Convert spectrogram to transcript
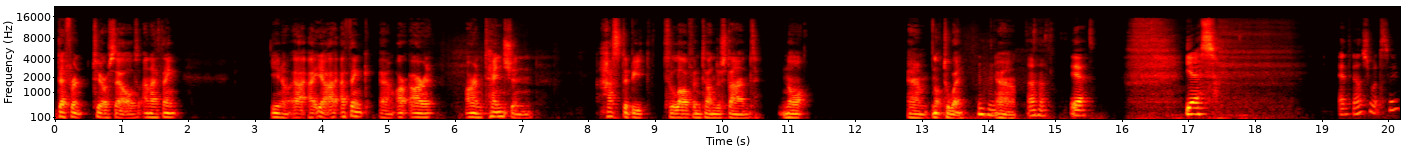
different to ourselves. And I think, you know, I, I, yeah, I, I think um, our our our intention has to be to love and to understand, not um, not to win. Mm-hmm. Uh, uh-huh. Yeah. Yes. Anything else you want to say?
